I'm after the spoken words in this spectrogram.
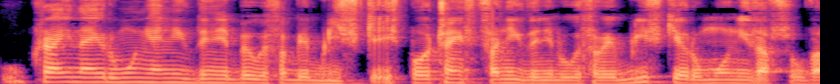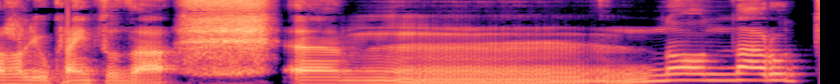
Ukraina i Rumunia nigdy nie były sobie bliskie i społeczeństwa nigdy nie były sobie bliskie. Rumuni zawsze uważali Ukraińców za um, no, naród,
